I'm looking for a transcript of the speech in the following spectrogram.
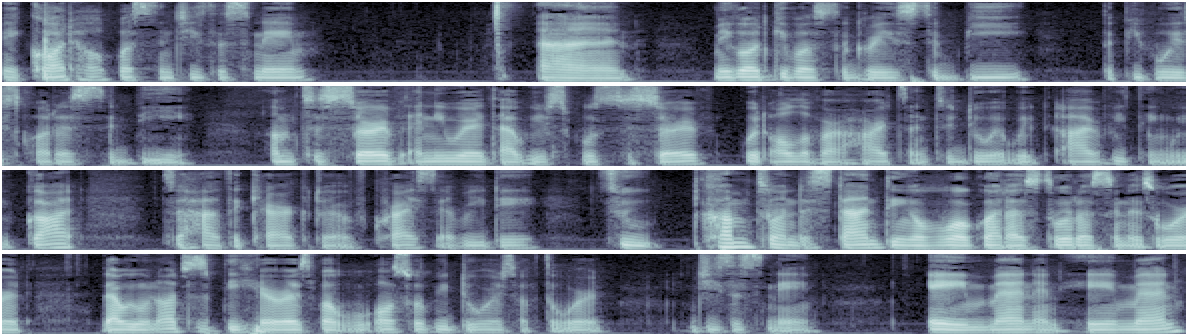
May God help us in Jesus' name. And may God give us the grace to be the people He's called us to be. Um, to serve anywhere that we're supposed to serve with all of our hearts and to do it with everything we've got, to have the character of Christ every day, to come to understanding of what God has told us in His Word that we will not just be hearers, but we'll also be doers of the word. In Jesus' name, amen and amen.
